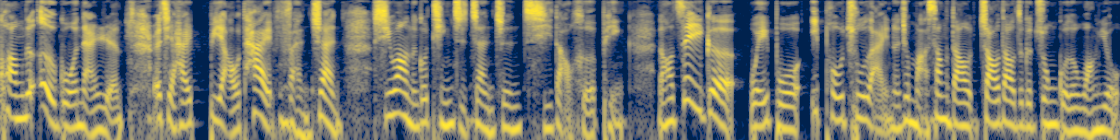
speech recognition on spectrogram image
狂的俄国男人，而且还表态反战，希望能够停止战争，祈祷和平。然后这一个微博一 po 出来呢，就马上到遭到这个中国的网友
